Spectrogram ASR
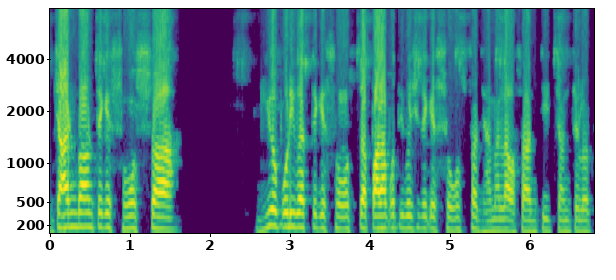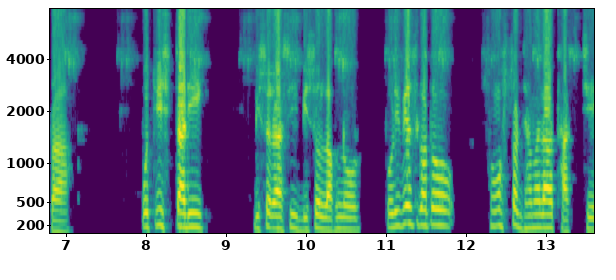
যানবাহন থেকে সমস্যা, গৃহ পরিবার থেকে সমস্যা, পাড়া প্রতিবেশী থেকে সমস্যা, ঝামেলা, অশান্তি, চঞ্চলতা, পঁচিশ তারিখ, বিশ্বরাশি, বিশ্ব লগ্নর পরিবেশগত সমস্যা, ঝামেলা থাকছে।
